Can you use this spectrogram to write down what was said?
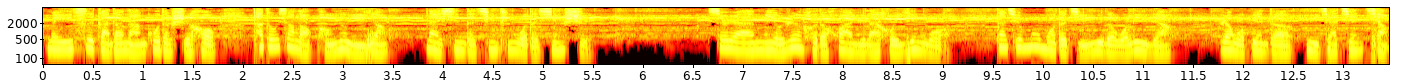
每一次感到难过的时候，他都像老朋友一样，耐心地倾听我的心事。虽然没有任何的话语来回应我，但却默默地给予了我力量，让我变得愈加坚强。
